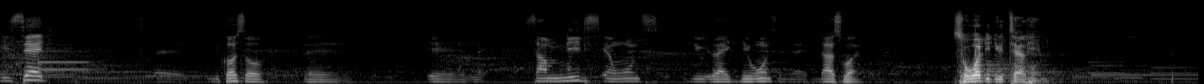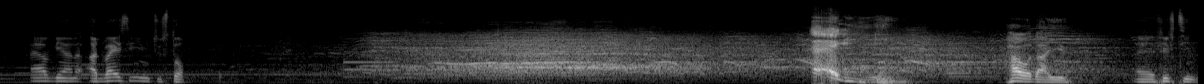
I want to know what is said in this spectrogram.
He said uh, because of uh, uh, like some needs and wants, he like he wants in life. That's why So, what did you tell him? I have been advising him to stop. Hey! How old are you? Uh, 15.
